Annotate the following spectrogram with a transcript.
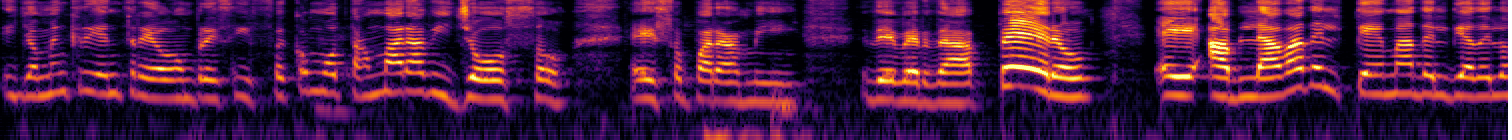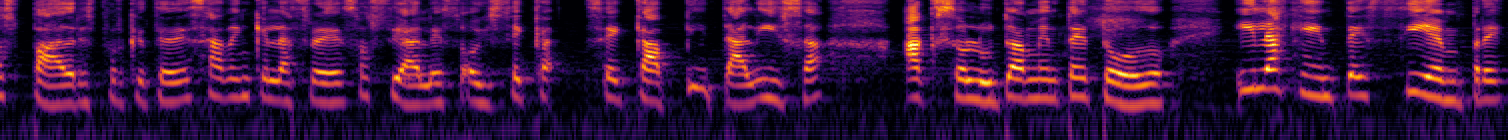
Y yo me crié entre hombres y fue como tan maravilloso eso para mí, de verdad. Pero eh, hablaba del tema del Día de los Padres, porque ustedes saben que las redes sociales hoy se, se capitaliza absolutamente todo y la gente siempre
